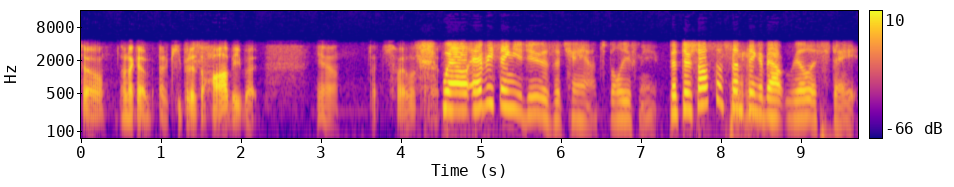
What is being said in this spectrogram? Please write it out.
So I'm not going to keep it as a hobby, but yeah, that's how I look at it. Well, everything you do is a chance, believe me. But there's also something mm-hmm. about real estate.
